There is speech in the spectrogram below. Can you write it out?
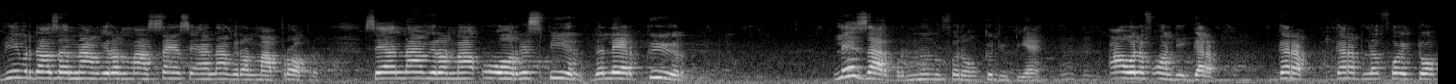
Vivre dans un environnement sain, c'est un environnement propre. C'est un environnement où on respire de l'air pur. Les arbres ne nous feront que du bien. En Wolof, on dit garab. Garab, garab la foy toog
